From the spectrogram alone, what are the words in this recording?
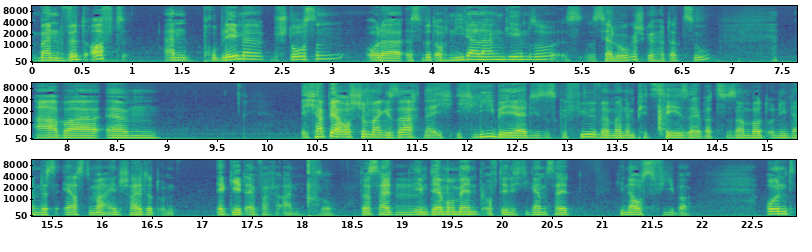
man wird oft an Probleme stoßen oder es wird auch Niederlagen geben, so. Es ist ja logisch, gehört dazu. Aber ähm, ich habe ja auch schon mal gesagt, na, ich, ich liebe ja dieses Gefühl, wenn man einen PC selber zusammenbaut und ihn dann das erste Mal Mhm. einschaltet und er geht einfach an. So. Das ist halt Mhm. eben der Moment, auf den ich die ganze Zeit hinausfieber. Und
